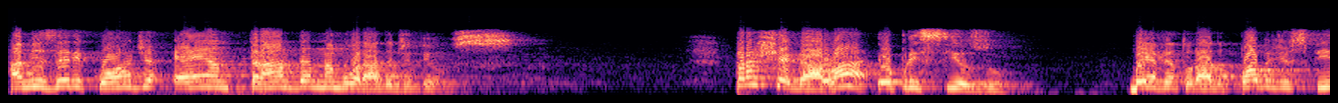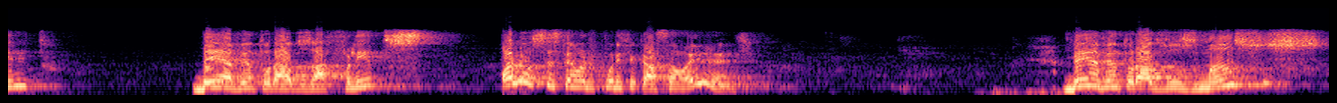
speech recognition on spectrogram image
A misericórdia é a entrada na morada de Deus. Para chegar lá, eu preciso, bem-aventurado pobre de espírito, bem-aventurados aflitos. Olha o sistema de purificação aí, gente. Bem-aventurados os mansos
